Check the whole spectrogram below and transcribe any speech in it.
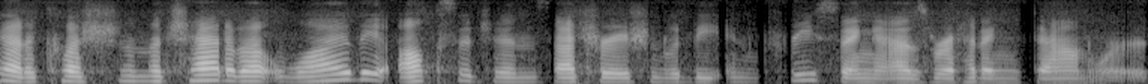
Got a question in the chat about why the oxygen saturation would be increasing as we're heading downward.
